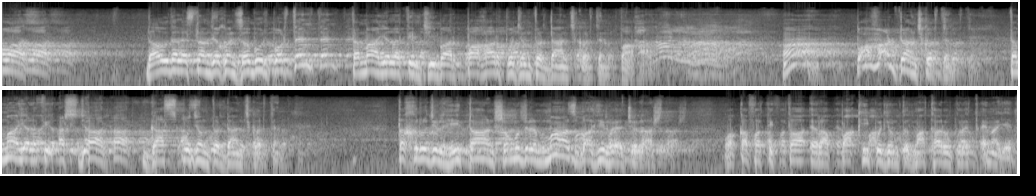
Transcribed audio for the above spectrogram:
আওয়াজ? দাউদ আল ইসলাম যখন জবুর পড়তেন তামা ইয়ালাতিল জিবার পাহাড় পর্যন্ত ডান্স করতেন, পাহাড়। হ্যাঁ পাহাড় ডান্স করতেন। তামা ইয়ালাতিল আসজার গাছ পর্যন্ত ডান্স করতেন। তখরুজুল হিতান সমুদ্রের মাছ বাহির হয়ে চলে আসত। ওয়াকাফাতি এরা পাখি পর্যন্ত মাথার উপরে থেমে যেত।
